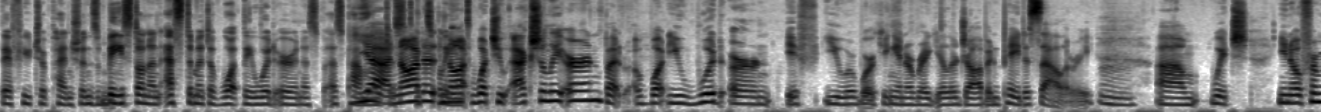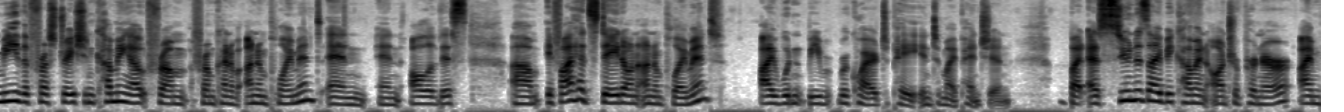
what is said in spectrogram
their future pensions Mm-hmm. based on an estimate of what they would earn, as as Pamela yeah, not a, explained. not what you actually earn, but uh, what you would earn if you were working in a regular job and paid a salary. Um, which you know, for me, the frustration coming out from from kind of unemployment and and all of this. Um, if I had stayed on unemployment, I wouldn't be required to pay into my pension. But as soon as I become an entrepreneur, I'm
